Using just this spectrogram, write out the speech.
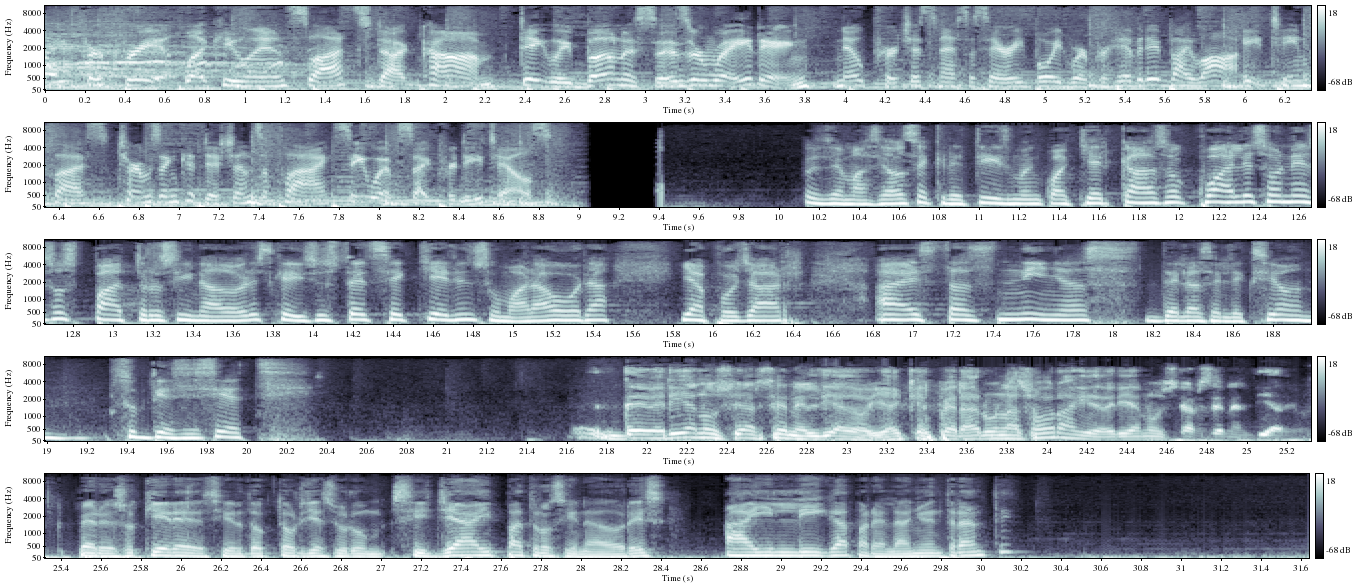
Play for free at LuckyLandSlots.com. Daily bonuses are waiting. No purchase necessary. Void where prohibited by law. 18 plus. Terms and conditions apply. See website for details. Pues demasiado secretismo. En cualquier caso, ¿cuáles son esos patrocinadores que dice usted se quieren sumar ahora y apoyar a estas niñas de la selección sub-17? Debería anunciarse en el día de hoy. Hay que esperar unas horas y debería anunciarse en el día de hoy. Pero eso quiere decir, doctor Yesurum, si ya hay patrocinadores, ¿hay liga para el año entrante?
